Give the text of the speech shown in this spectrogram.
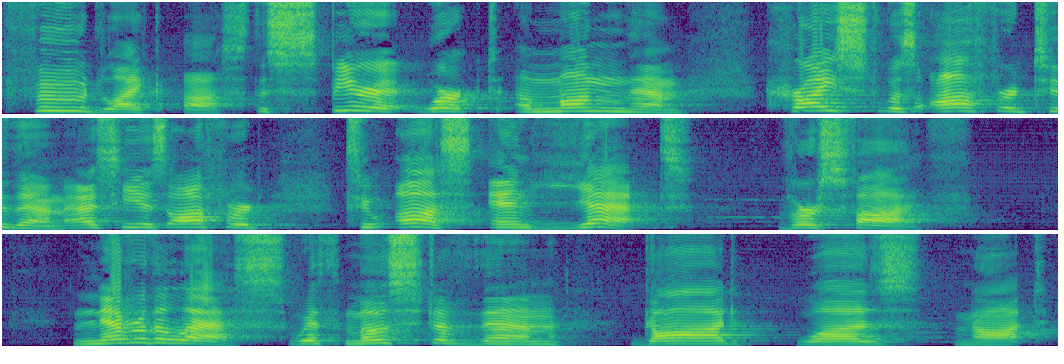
food like us. The Spirit worked among them. Christ was offered to them as he is offered to us, and yet, verse 5 Nevertheless, with most of them, God was not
